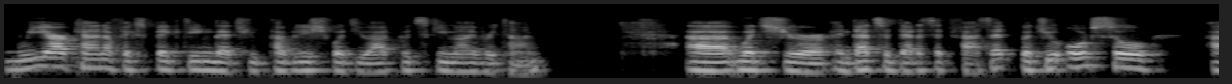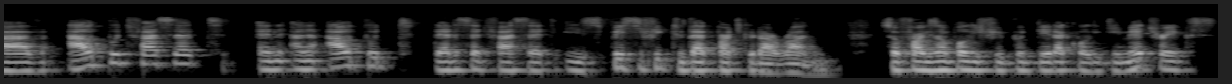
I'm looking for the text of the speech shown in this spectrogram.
we are kind of expecting that you publish what you output schema every time. Uh, what's your and that's a dataset facet, but you also have output facet and an output dataset facet is specific to that particular run. So for example, if you put data quality metrics,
